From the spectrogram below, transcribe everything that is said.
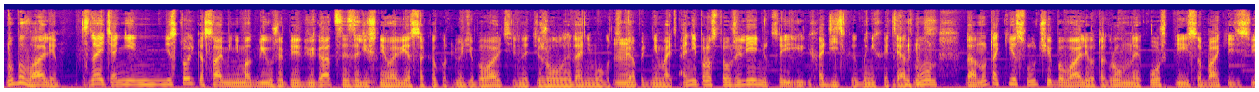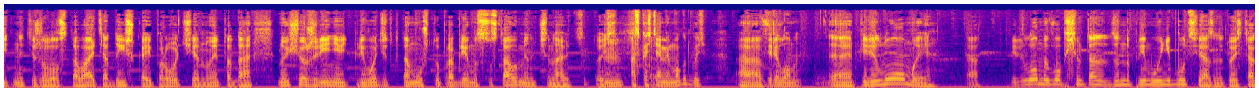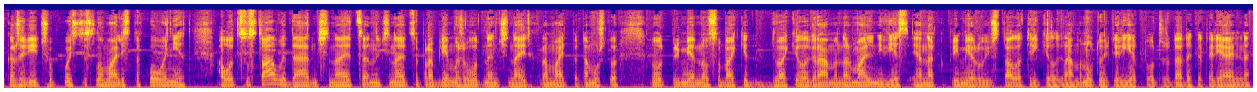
Ну, бывали. Знаете, они не столько сами не могли уже передвигаться из-за лишнего веса, как вот люди бывают сильно тяжелые, да, не могут себя mm. поднимать. Они просто уже ленятся и, и ходить как бы не хотят. Ну, да, ну такие случаи бывали. Вот огромные кошки и собаки действительно тяжело вставать, одышка и прочее. Но это да. Но еще ожирение ведь приводит к тому, что проблемы с суставами начинаются. То есть, mm. А с костями могут быть а, переломы? Э, переломы. Так, Переломы, в общем-то, напрямую не будут связаны. То есть так ожиреть, чтобы кости сломались, такого нет. А вот суставы, да, начинается, начинаются проблемы, животное начинает хромать, потому что, ну вот примерно у собаки 2 килограмма нормальный вес, и она, к примеру, стала 3 килограмма. Ну, то есть терьер тот же, да, так это реально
